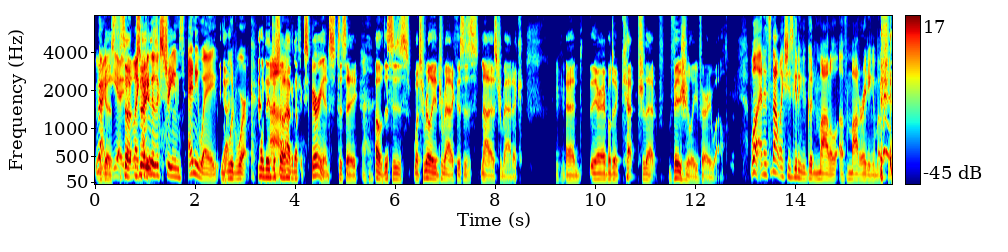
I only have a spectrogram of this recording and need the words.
Right. Because- yeah. so- like so having those extremes anyway Yeah. would work. and they just don't Um, have enough experience to say, Uh-huh. "Oh, this is what's really dramatic. This is not as dramatic," Mhm. and they're able to capture that visually very well. Well, and it's not like she's getting a good model of moderating emotion,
